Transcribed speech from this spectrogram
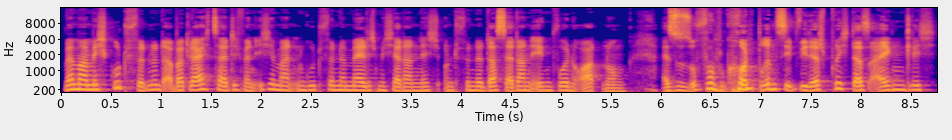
wenn man mich gut findet, aber gleichzeitig, wenn ich jemanden gut finde, melde ich mich ja dann nicht und finde das ja dann irgendwo in Ordnung. Also so vom Grundprinzip widerspricht das eigentlich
